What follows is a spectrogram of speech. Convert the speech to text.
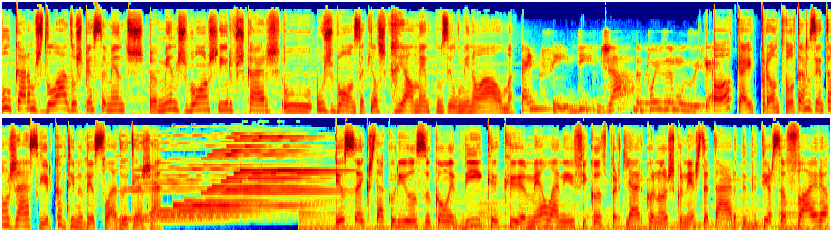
colocarmos de lado os pensamentos eh, menos bons e ir buscar o, os bons, aqueles que realmente nos iluminam a alma? Tenho que sim, digo já depois da música. Ok, pronto, voltamos então já a seguir. Continua desse lado, até já. Eu sei que está curioso com a dica que a Melanie ficou de partilhar connosco nesta tarde de terça-feira,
